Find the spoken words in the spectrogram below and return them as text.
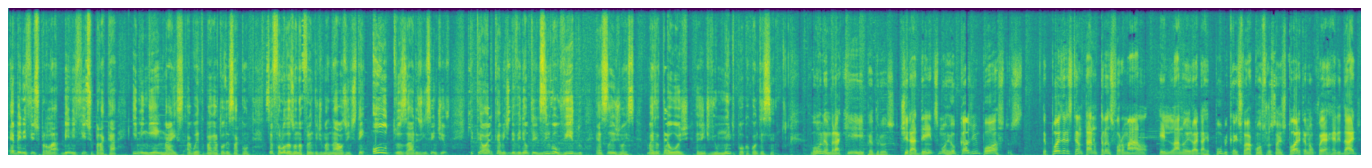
é benefício para lá, benefício para cá e ninguém mais aguenta pagar toda essa conta. Você falou da Zona Franca de Manaus, a gente tem outras áreas de incentivo que teoricamente deveriam ter desenvolvido essas regiões, mas até hoje a gente viu muito pouco acontecendo. Vamos lembrar aqui, Pedroso, Tiradentes morreu por causa de impostos. Depois eles tentaram transformar ele lá no herói da República, isso foi uma construção histórica, não foi a realidade,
